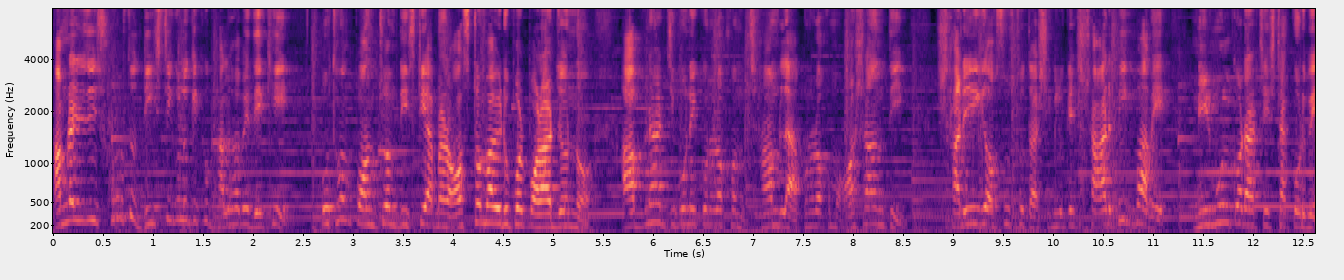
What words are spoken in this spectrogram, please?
আমরা যদি সমস্ত দৃষ্টিগুলোকে খুব ভালোভাবে দেখি, প্রথম, পঞ্চম দৃষ্টি আপনার অষ্টম ভাবের উপর পড়ার জন্য। আপনার জীবনে কোনো রকম ঝামলা কোনো রকম অশান্তি শারীরিক অসুস্থতা সেগুলোকে সার্বিকভাবে নির্মূল করার চেষ্টা করবে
